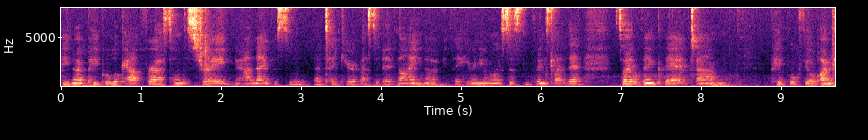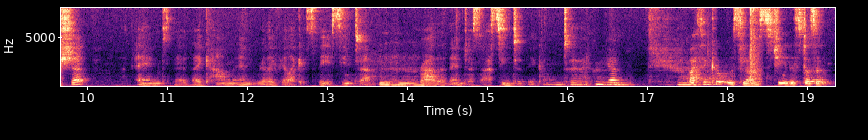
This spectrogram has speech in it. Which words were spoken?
you know people look out for us on the street you know our neighbours uh, take care of us at night you know if they hear any noises and things like that. So i think that um, people feel ownership and that they come and really feel like it's their center mm-hmm. rather than just a centre they're going to mm-hmm. yeah mm-hmm. I think it was last year. This doesn't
